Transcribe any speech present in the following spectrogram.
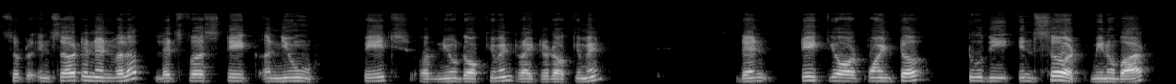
So to insert an envelope, let's first take a new page or new document, writer document. Then take your pointer to the insert menu bar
